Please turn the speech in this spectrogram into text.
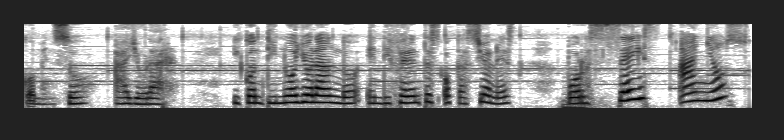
comenzó a llorar y continuó llorando en diferentes ocasiones por seis años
